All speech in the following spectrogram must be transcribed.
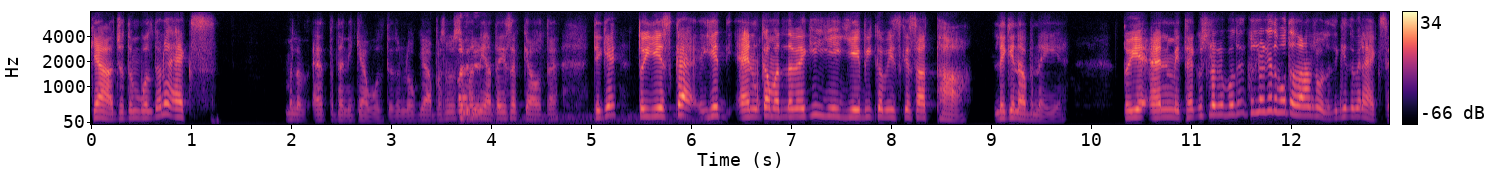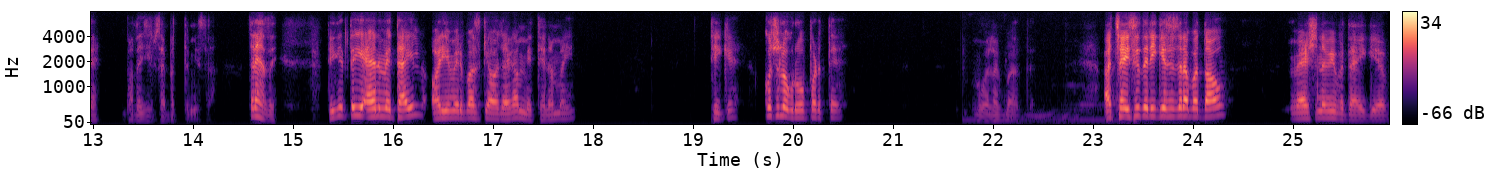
क्या जो तुम बोलते हो ना एक्स मतलब पता नहीं क्या बोलते हो तुम लोग आपस में समझ नहीं आता ये सब क्या होता है। ठीक है? तो ये इसका ये एन का मतलब है कि ये ये भी कभी इसके साथ था लेकिन अब नहीं है। तो ये एन मिथाइल कुछ लोग बोलते कुछ लोग तो बहुत आराम से बोलते हैं कि तो मेरा एक्स है। बहुत अजीब सा बदतमीज सा ठीक है? तो ये एन मिथाइल और ये मेरे पास क्या हो जाएगा? मिथेनामाइन ठीक है? कुछ लोग रो पड़ते हैं। वो अलग बात है। अच्छा इसी तरीके से जरा बताओ। वैष्णवी बताएगी अब।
